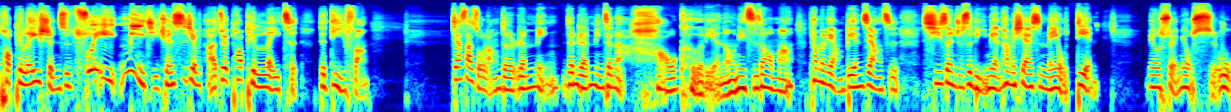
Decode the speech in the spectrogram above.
population 是最密集，全世界啊最 populated 的地方。加萨走廊的人民的人民真的好可怜哦，你知道吗？他们两边这样子牺牲，就是里面他们现在是没有电。 没有水，没有食物，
